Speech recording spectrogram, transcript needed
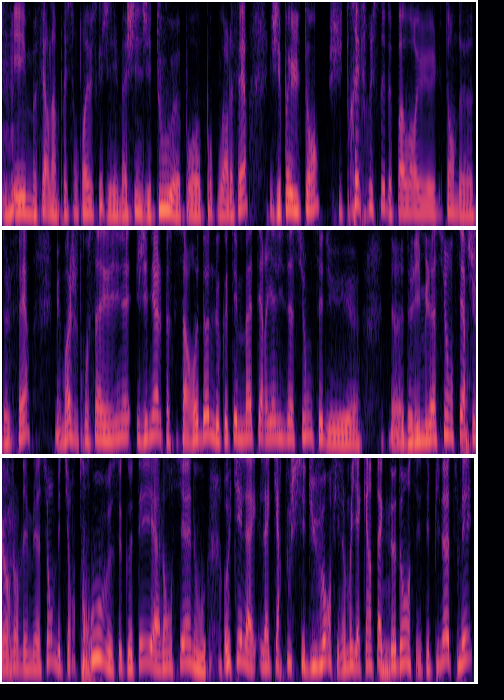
Mhm. et me faire l'impression 3D, parce que j'ai les machines, j'ai tout euh, pour, pour pouvoir le faire. J'ai pas eu le temps. Je suis très frustré de pas avoir eu le temps de, de le faire. Mais moi, je trouve ça gé- génial parce que ça redonne le côté matérialisation, sais, du, euh, de, de l'émulation. Certes, c'est toujours de l'émulation, mais tu retrouves ce côté à l'ancienne où, ok, la, la cartouche, c'est du vent. Finalement, il y a qu'un tag Mhm. dedans, c'est c'est peanuts, mais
